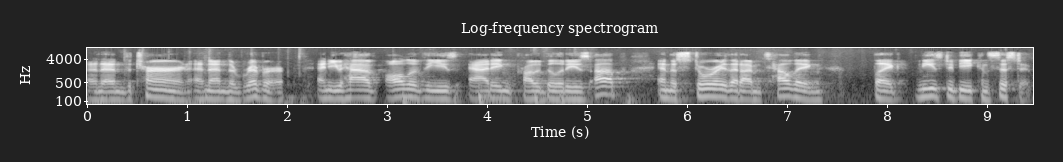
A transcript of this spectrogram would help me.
And then the turn, and then the river. And you have all of these adding probabilities up, and the story that I'm telling like needs to be consistent,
